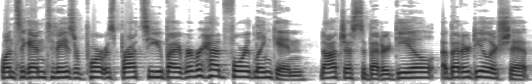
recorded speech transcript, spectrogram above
Once again, today's report was brought to you by Riverhead Ford Lincoln. Not just a better deal, a better dealership.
